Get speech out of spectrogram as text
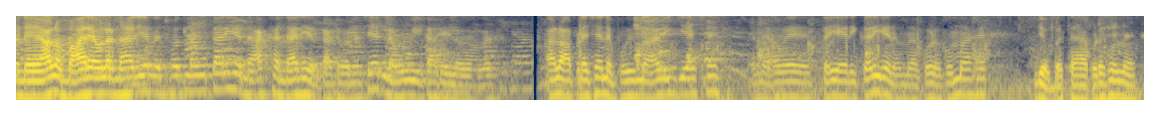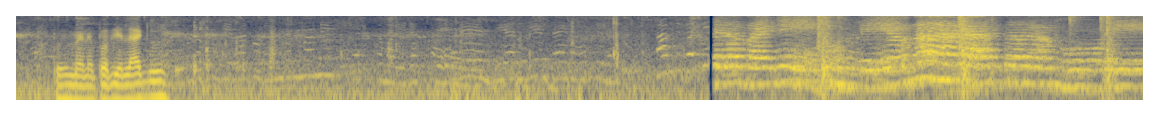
અને હાલો, મારે ઓલા નારિયેળ છોતલા ઉતારી અને આખા નારિયેળ કાઢવાના છે, એટલે હું ઈ કાઢી લઉં હવે. હાલો, આપણે છે ને ભૂઈમાં આવી ગયા છે, અને હવે તૈયારી કરીએ ને, હમણાં ઘોડો ઘુમાશે. જો, બધા આપણે છે ને ભૂઈમાં ને પગે લાગી. મને પગે લાગો મારી માતાજીને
